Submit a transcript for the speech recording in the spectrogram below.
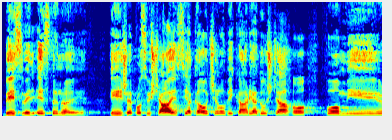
bi svet istine, i že prosvišťaj si jakého člověka riadušťaho pomír.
